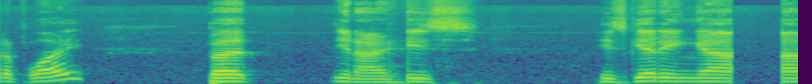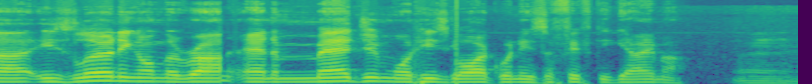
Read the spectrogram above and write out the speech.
how to play, but you know, he's he's getting uh, uh, he's learning on the run, and imagine what he's like when he's a 50 gamer. Mm.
